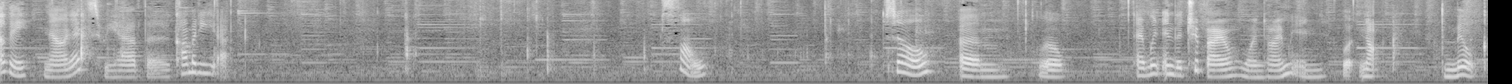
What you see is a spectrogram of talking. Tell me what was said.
Okay, now next we have the comedy act. So, so, um, well, I went in the chip aisle one time and, well, not the milk.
